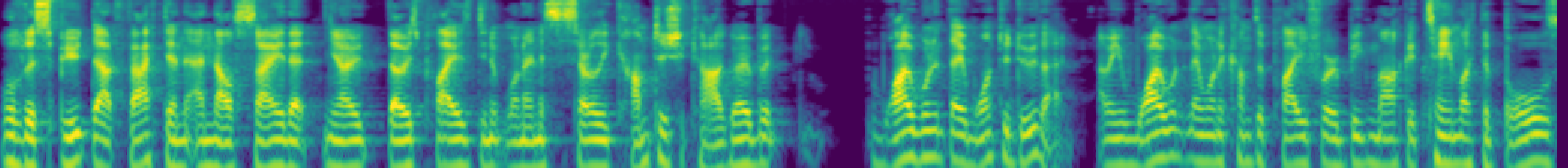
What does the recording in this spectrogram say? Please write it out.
will dispute that fact and, and they'll say that you know those players didn't want to necessarily come to Chicago, but why wouldn't they want to do that? I mean, why wouldn't they want to come to play for a big market team like the Bulls,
